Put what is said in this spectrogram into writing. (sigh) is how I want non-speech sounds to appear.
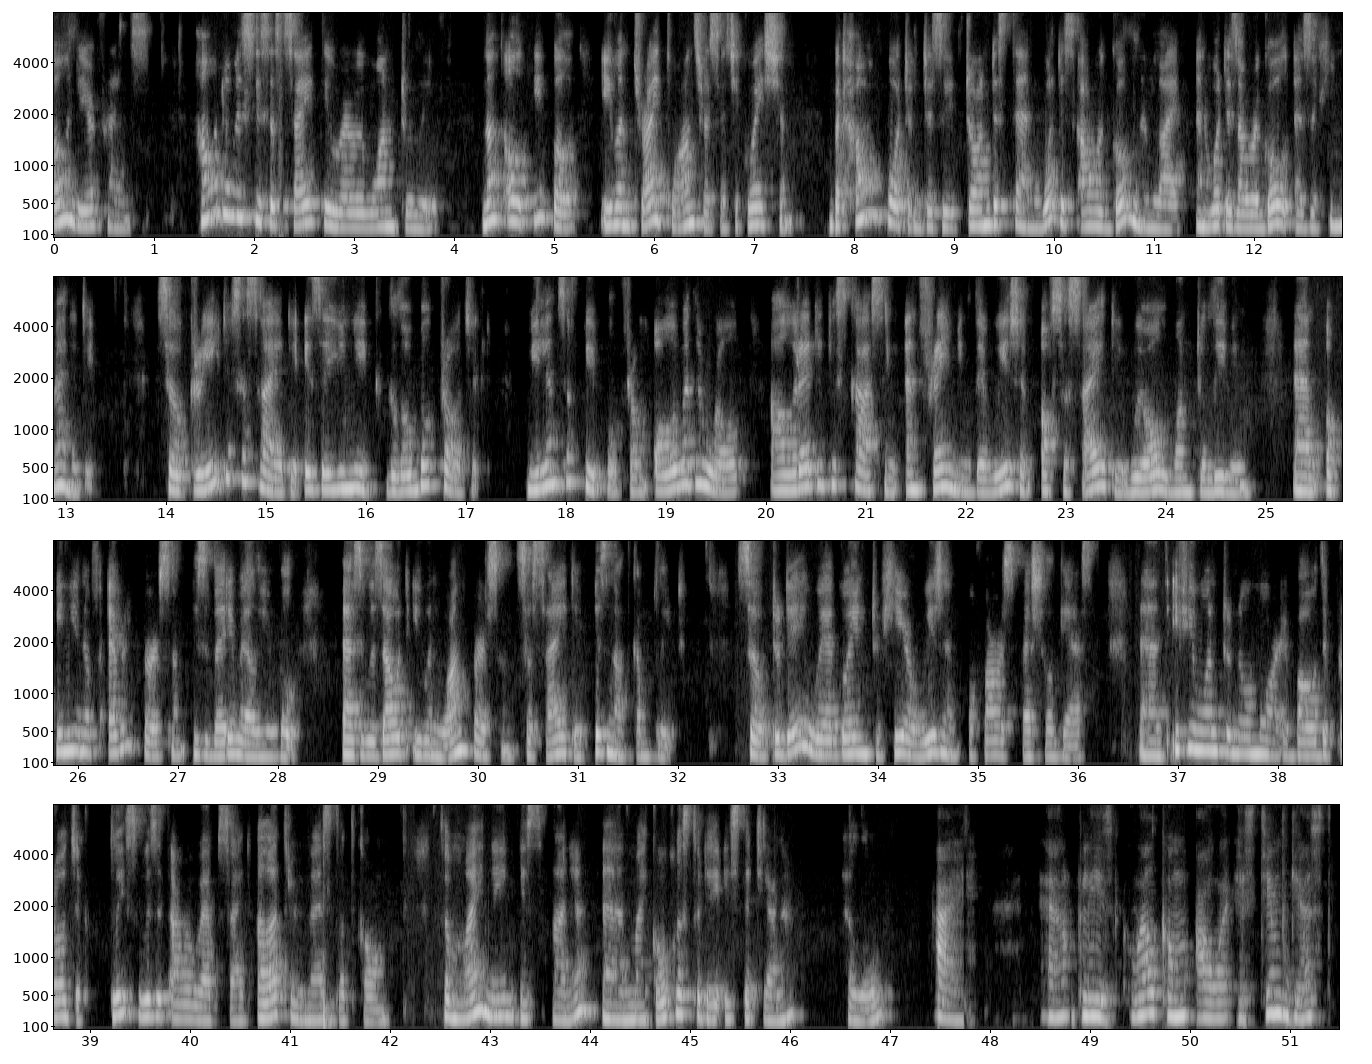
Hello, dear friends. How do we see society where we want to live? Not all people even try to answer such a question. But how important is it to understand what is our goal in life and what is our goal as a humanity? So, Creative Society is a unique global project. Millions of people from all over the world are already discussing and framing the vision of society we all want to live in. And opinion of every person is very valuable as without even one person, society is not complete. So today we are going to hear vision of our special guest. And if you want to know more about the project, please visit our website, allatroms.com. So my name is Anya and my co-host today is Tatiana. Hello. Hi. And please welcome our esteemed guest,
